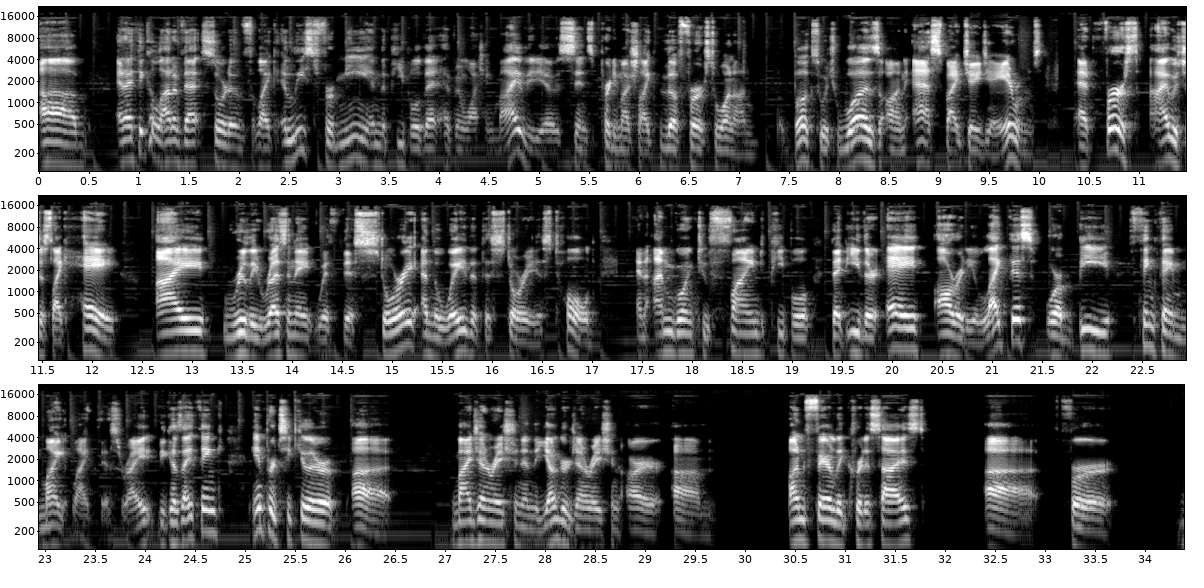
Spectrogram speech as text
um, and i think a lot of that sort of like at least for me and the people that have been watching my videos since pretty much like the first one on books which was on s by jj abrams at first i was just like hey i really resonate with this story and the way that this story is told and i'm going to find people that either a already like this or b think they might like this right? Because i think in particular uh, my generation and the younger generation are um, unfairly criticized uh, for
